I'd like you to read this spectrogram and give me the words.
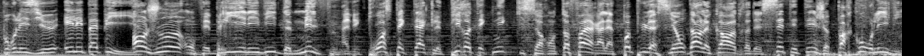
pour les yeux et les papilles. En juin, on fait briller les vies de mille feux avec trois spectacles pyrotechniques qui seront offerts à la population dans le cadre de cet été Je parcours Lévis.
